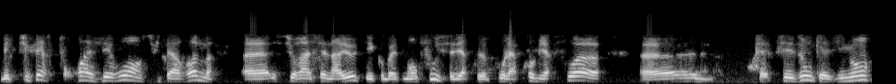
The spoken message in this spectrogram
mais tu perds 3-0 ensuite à Rome euh, sur un scénario qui est complètement fou. C'est-à-dire que pour la première fois euh, cette saison quasiment,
